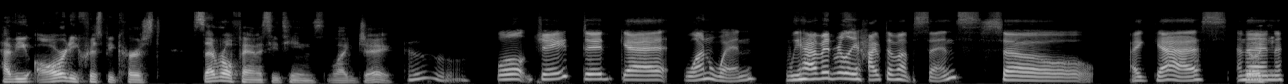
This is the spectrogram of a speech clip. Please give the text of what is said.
Have you already crispy cursed several fantasy teams like Jay? Ooh. Well, Jay did get one win. We haven't really hyped him up since. So I guess. And Feel like then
